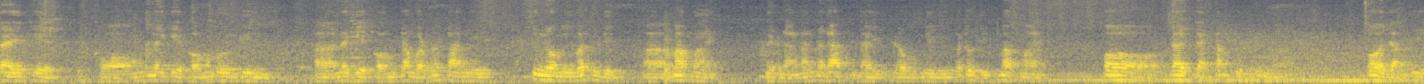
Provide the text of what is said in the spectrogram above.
ในเขตของในเขตของอำเภอพินเอ่อในเขตของจังหวัดอุดรธานีซึ่งเรามีวัตถุดิบเอ่อมากมายในขณะนั้นนะครับในเรามีวัตถุดิบมากมาย ก็ได้จัดตั้งกลุ่มขึ้นมา ก็อย่างที่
